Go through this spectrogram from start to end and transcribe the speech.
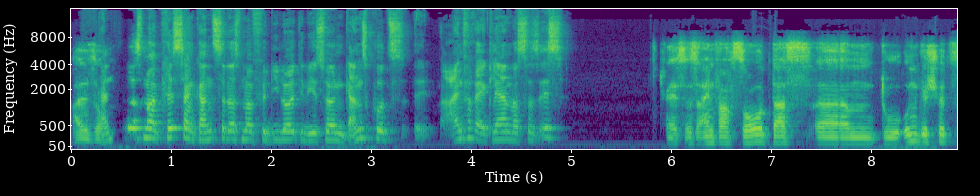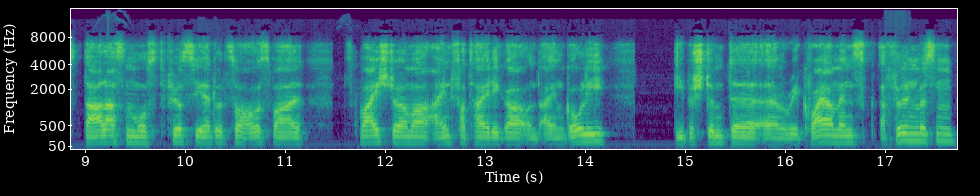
Also. Kannst du das mal, Christian, kannst du das mal für die Leute, die es hören, ganz kurz äh, einfach erklären, was das ist? Es ist einfach so, dass ähm, du ungeschützt dalassen musst für Seattle zur Auswahl zwei Stürmer, ein Verteidiger und ein Goalie, die bestimmte äh, Requirements erfüllen müssen.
